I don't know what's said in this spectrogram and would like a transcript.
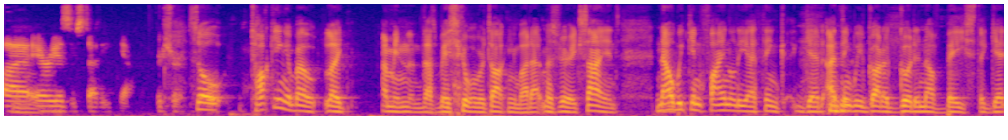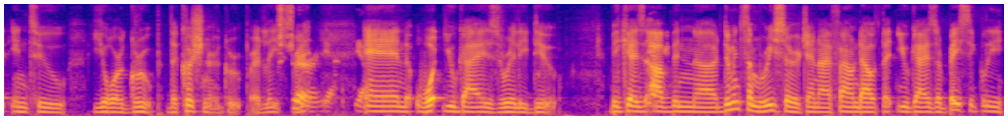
Uh, mm-hmm. areas of study. Yeah, for sure. So talking about like I mean, that's basically what we're talking about, atmospheric science. Now we can finally, I think, get. I think we've got a good enough base to get into your group, the Kushner group, at least, sure, right? Yeah, yeah. And what you guys really do, because yeah. I've been uh, doing some research and I found out that you guys are basically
